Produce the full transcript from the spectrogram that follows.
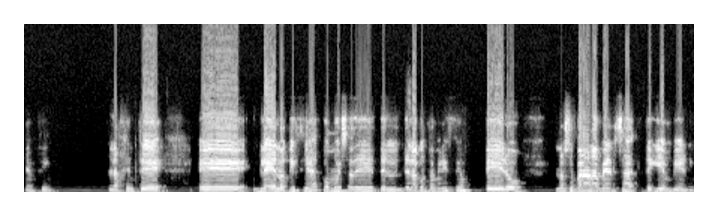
en fin, la gente eh, lee noticias como esa de, de- de la contaminación, pero no se paran a pensar de quién viene.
